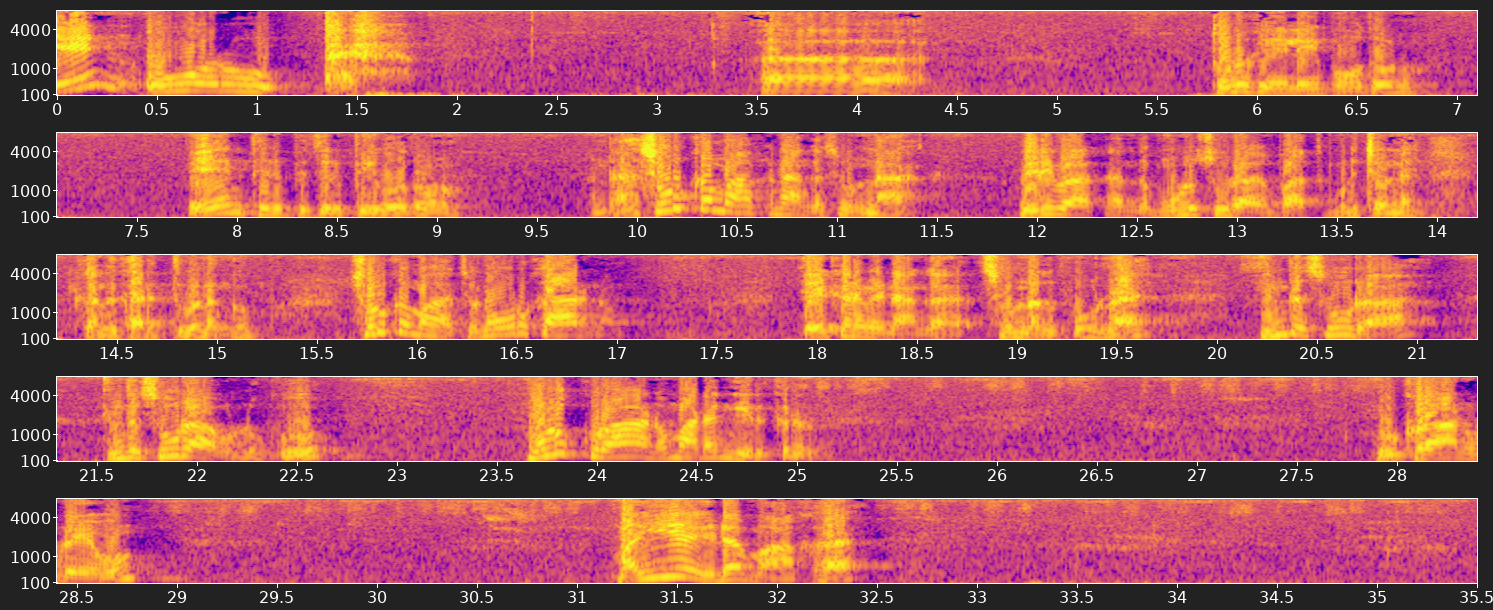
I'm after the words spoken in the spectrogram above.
ஏன் ஒவ்வொரு ஆஹ், ஓதணும்? ஏன் திருப்பி திருப்பி ஓதணும்? என்றால் சுருக்கமாக நாங்கள் சொன்னால் விரிவாக அந்த முழு சூறாவை பார்த்து முடித்தோடனே அந்த கருத்து விளங்கும். சுருக்கமாக சொன்ன ஒரு காரணம். ஏற்கனவே நாங்கள் சொன்னது போல இந்த சூறா இந்த சூறாவுக்கு முழு குரானும் அடங்கி இருக்கிறது. முழு குரானுடையவும் மைய இடமாக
